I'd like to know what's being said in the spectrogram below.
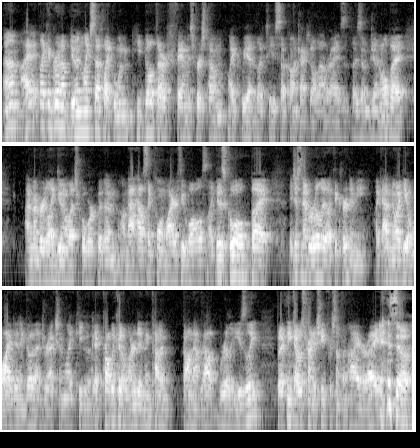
Um, I like I grown up doing like stuff like when he built our family's first home, like we had like he subcontracted all outright as his own general, but I remember like doing electrical work with him on that house, like pulling wire through walls. Like it was cool, but it just never really like occurred to me. Like I have no idea why it didn't go that direction. Like he Yeah. I probably could have learned it and kind of gone that route really easily. But I think I was trying to shoot for something higher, right? so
